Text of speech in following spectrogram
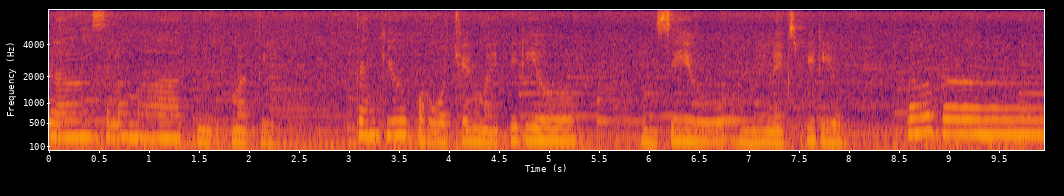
dan selamat menikmati. Thank you for watching my video. And see you on my next video. Bye bye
